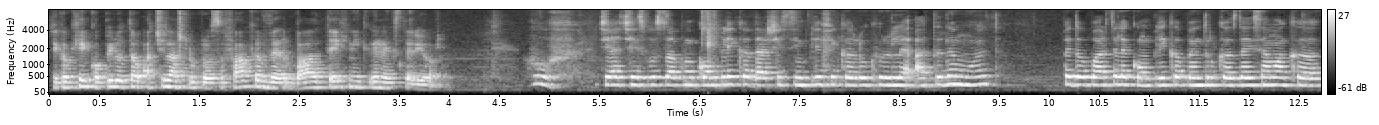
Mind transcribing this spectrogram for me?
Zic, ok, copilul tău același lucru o să facă verbal, tehnic, în exterior. Uf, ceea ce ai spus acum complică, dar și simplifică lucrurile atât de mult. Pe de o parte le complică pentru că îți dai seama că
